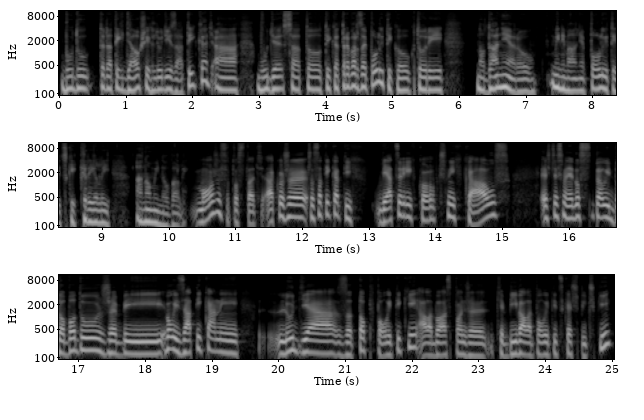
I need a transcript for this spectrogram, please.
budú teda tých ďalších ľudí zatýkať a bude sa to týkať trebárs aj politikov, ktorí no Daniarov minimálne politicky kryli a nominovali. Môže sa to stať. Akože, čo sa týka tých viacerých korupčných kauz, ešte sme nedospeli do bodu, že by boli zatýkaní ľudia z top politiky, alebo aspoň, že tie bývalé politické špičky.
